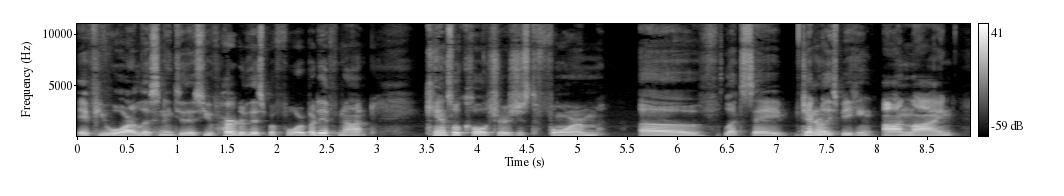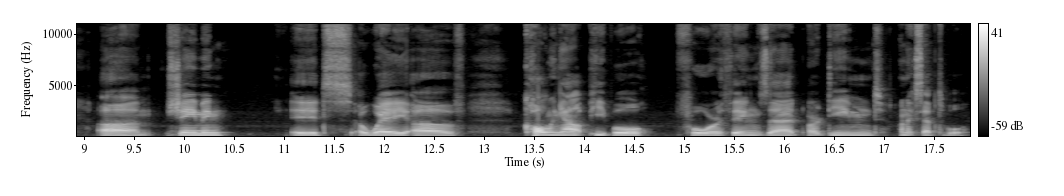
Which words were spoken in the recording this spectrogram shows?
if you are listening to this, you've heard of this before, but if not, cancel culture is just a form of, let's say, generally speaking, online um, shaming. It's a way of calling out people for things that are deemed unacceptable,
